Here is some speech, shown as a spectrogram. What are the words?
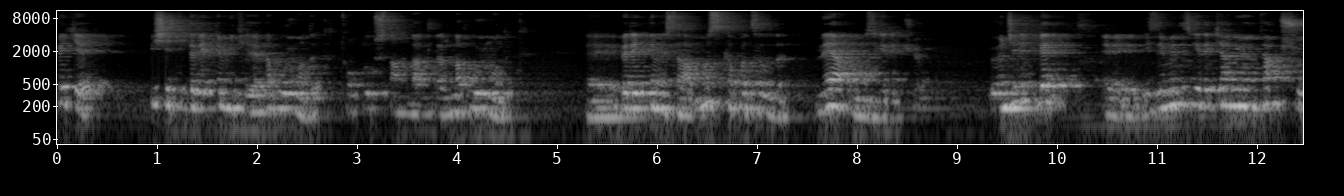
Peki bir şekilde reklam ilkelerine uymadık, topluluk standartlarına uymadık ee, ve reklam hesabımız kapatıldı. Ne yapmamız gerekiyor? Öncelikle e, izlemeniz gereken yöntem şu,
